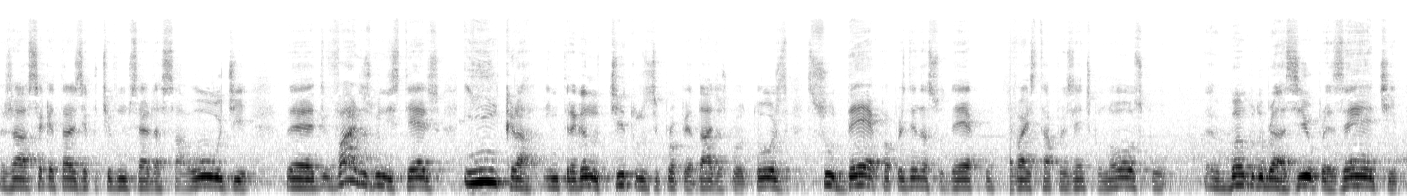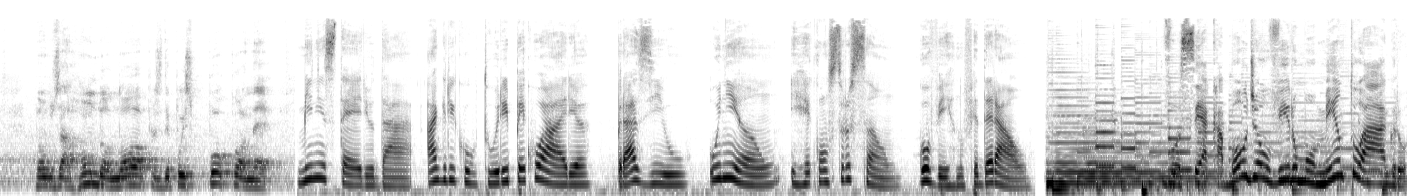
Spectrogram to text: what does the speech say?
já secretário executivo do Ministério da Saúde, é, de vários ministérios, INCRA entregando títulos de propriedade aos produtores, SUDECO, a presidente da SUDECO vai estar presente conosco, o Banco do Brasil presente, vamos a Rondonópolis, depois Poconé. Ministério da Agricultura e Pecuária, Brasil, União e Reconstrução, Governo Federal. Você acabou de ouvir o Momento Agro,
